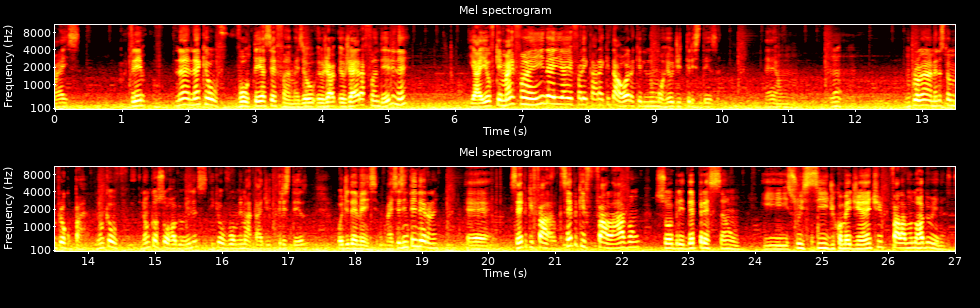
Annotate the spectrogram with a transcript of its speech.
mais. Não é, não é que eu voltei a ser fã, mas eu, eu, já, eu já era fã dele, né? E aí eu fiquei mais fã ainda, e aí falei, cara, que da hora que ele não morreu de tristeza. Né? Um, um, um problema a menos para me preocupar. Não que, eu, não que eu sou Robin Williams e que eu vou me matar de tristeza, ou de demência. Mas vocês entenderam, né? É, sempre, que fala, sempre que falavam sobre depressão e suicídio comediante, falavam do Robin Williams.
